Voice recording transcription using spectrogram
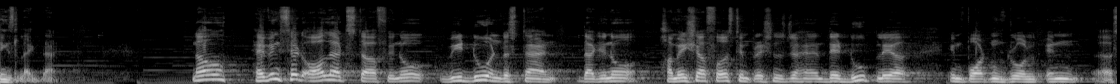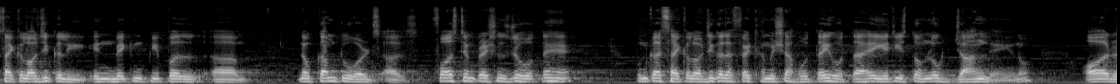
things like that now having said all that stuff you know we do understand that you know हमेशा फ़र्स्ट इंप्रेशन जो हैं they do play a important role in psychologically in making people no come towards us first impression जो होते हैं, उनका साइकोलॉजिकल इफ़ेक्ट हमेशा होता ही होता है। ये चीज़ तो हम लोग जान लें यू नो और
